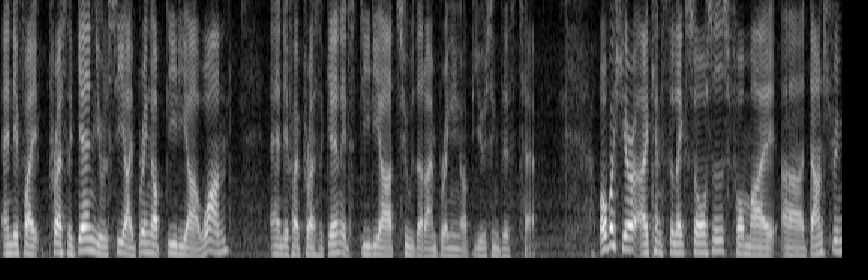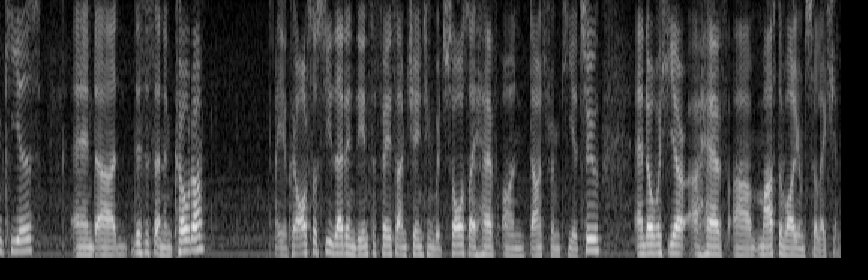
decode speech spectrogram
And if I press again, you'll see I bring up DDR1 and if I press again, it's DDR2 that I'm bringing up using this tab. Over here, I can select sources for my uh, downstream keys. And uh, this is an encoder. You can also see that in the interface, I'm changing which source I have on downstream keyer 2. And over here, I have uh, master volume selection.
